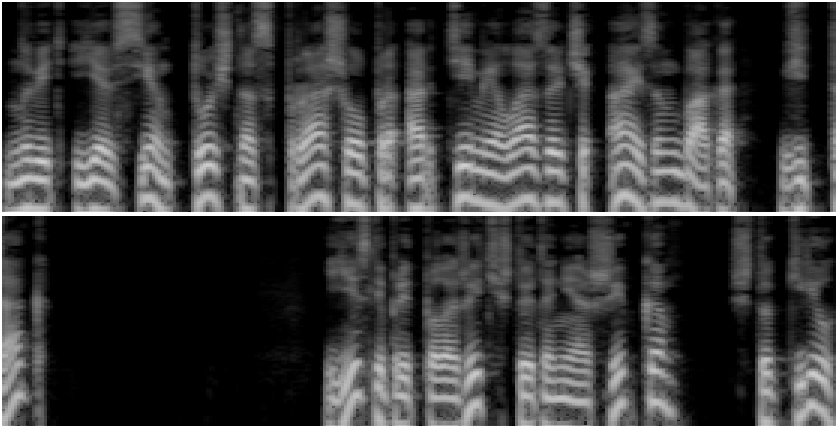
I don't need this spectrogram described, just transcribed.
но ведь Евсен точно спрашивал про Артемия Лазаревича Айзенбака. Ведь так? Если предположить, что это не ошибка, что Кирилл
